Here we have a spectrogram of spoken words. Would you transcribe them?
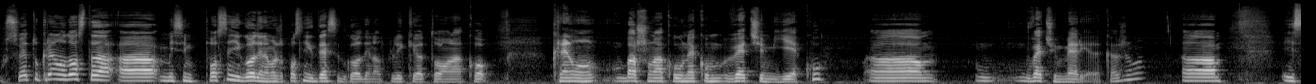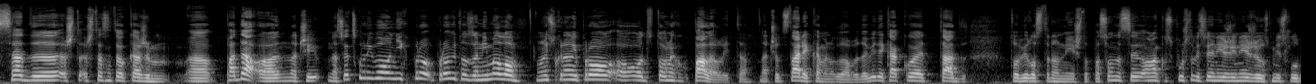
u svetu krenulo dosta, a, mislim, poslednjih godina, možda poslednjih deset godina, otprilike je to onako krenulo baš onako u nekom većem jeku, a, u većoj meri, da kažemo. A, I sad, šta, šta sam teo kažem, a, pa da, a, znači, na svetskom nivou njih prvo, prvobitno zanimalo, oni su krenuli prvo od tog nekog paleolita, znači od starije kamenog doba, da vide kako je tad to bilo stanovništvo. Pa su onda se onako spuštali sve niže i niže u smislu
